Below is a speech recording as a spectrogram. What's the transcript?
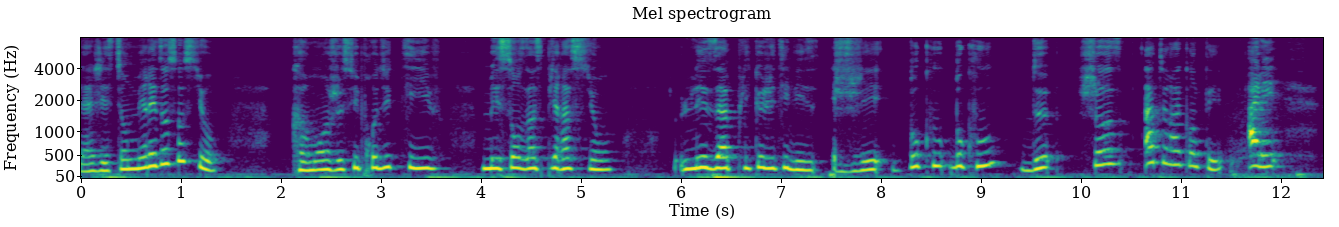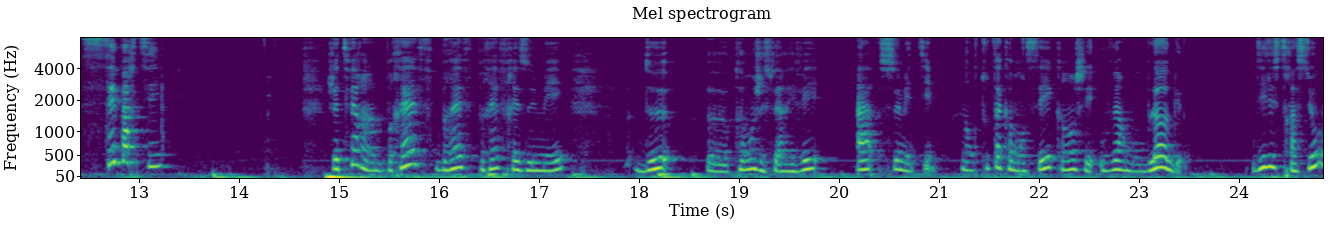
la gestion de mes réseaux sociaux, comment je suis productive, mes sources d'inspiration, les applis que j'utilise, j'ai beaucoup, beaucoup de choses à te raconter. Allez, c'est parti je vais te faire un bref, bref, bref résumé de euh, comment je suis arrivée à ce métier. Donc tout a commencé quand j'ai ouvert mon blog d'illustration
